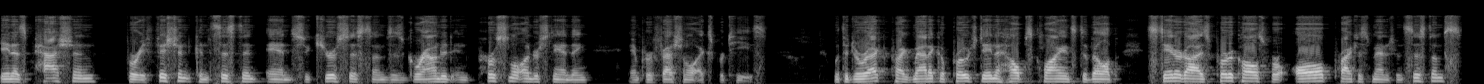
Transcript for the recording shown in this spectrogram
Dayna's passion for efficient, consistent, and secure systems is grounded in personal understanding and professional expertise. With a direct, pragmatic approach, Dayna helps clients develop standardized protocols for all practice management systems.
